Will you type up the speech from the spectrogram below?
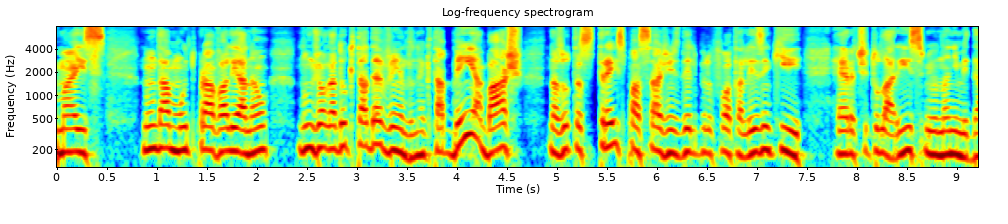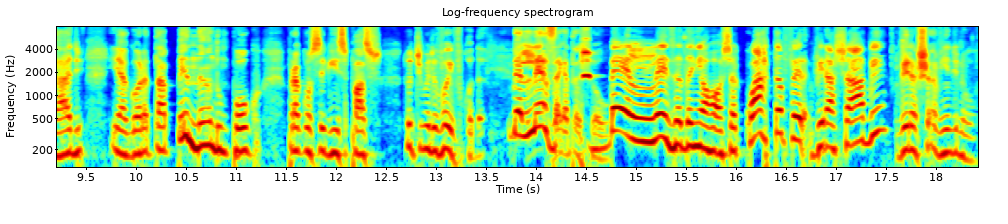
Mas não dá muito para avaliar não de um jogador que está devendo, né? Que está bem abaixo nas outras três passagens dele pelo Fortaleza, em que era titularíssimo, em unanimidade, e agora está penando um pouco para conseguir espaço no time do Voivoda. Beleza, Gata Show? Beleza, Daniel Rocha. Quarta-feira, vira a chave. Vira a chavinha de novo.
